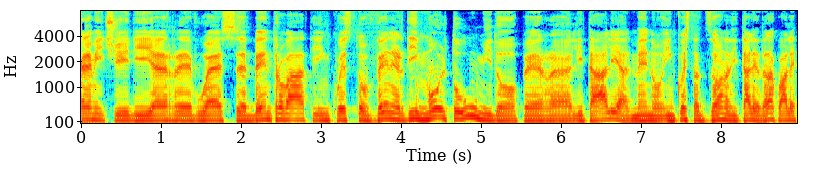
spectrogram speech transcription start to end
Cari amici di RVS, ben trovati in questo venerdì molto umido per l'Italia, almeno in questa zona d'Italia dalla quale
